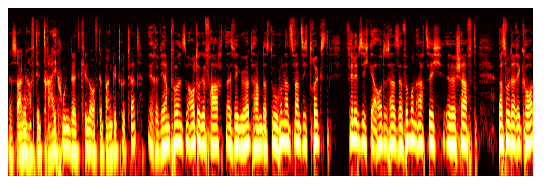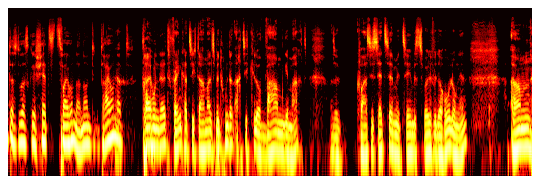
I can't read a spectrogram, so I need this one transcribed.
der sagenhafte 300 Kilo auf der Bank gedrückt hat. Irre. Wir haben vor uns im Auto gefragt, als wir gehört haben, dass du 120 drückst, Philipp sich geoutet hat, dass er 85 äh, schafft. Was wohl der Rekord ist? Du hast geschätzt 200 ne? und 300. 300. Frank hat sich damals mit 180 Kilo warm gemacht. Also quasi Sätze mit 10 bis 12 Wiederholungen. Ähm,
